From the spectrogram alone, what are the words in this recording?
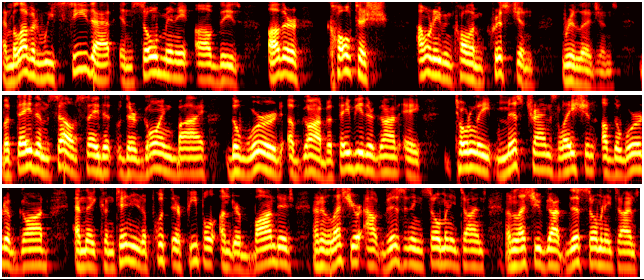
And beloved, we see that in so many of these other cultish, I won't even call them Christian religions, but they themselves say that they're going by the word of God. But they've either got a totally mistranslation of the word of God and they continue to put their people under bondage. And unless you're out visiting so many times, unless you've got this so many times,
